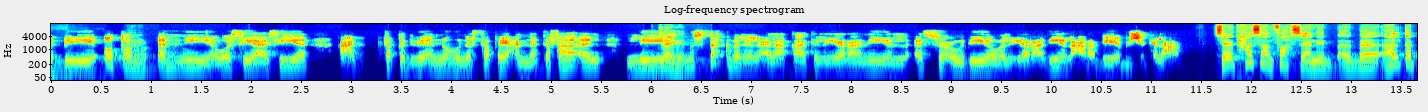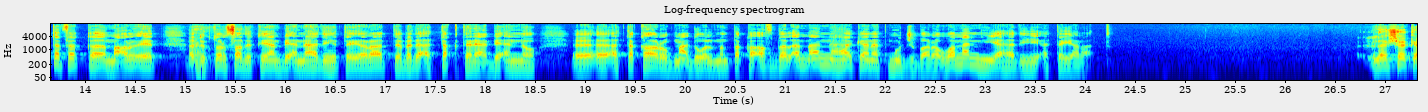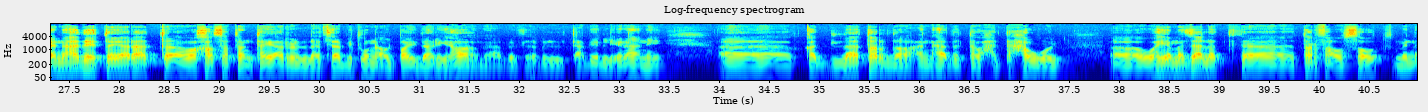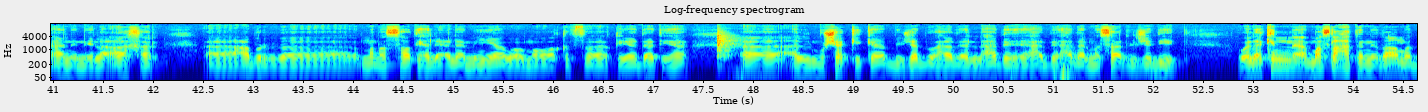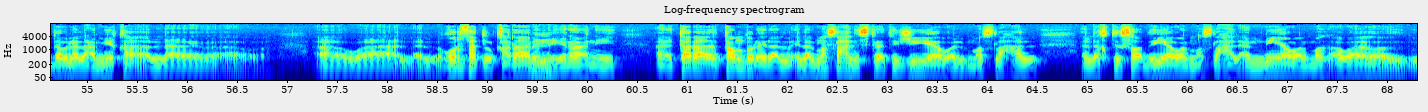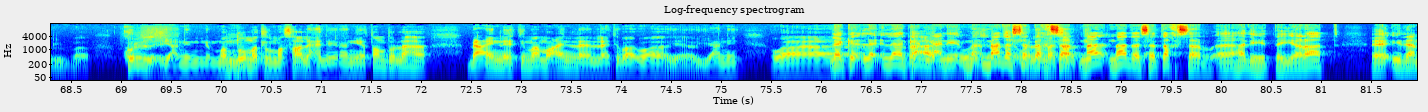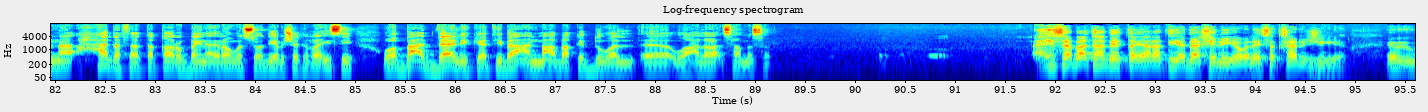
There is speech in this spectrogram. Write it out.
بأطر أمنية وسياسية أعتقد بأنه نستطيع أن نتفائل لمستقبل العلاقات الإيرانية السعودية والإيرانية العربية بشكل عام. سيد حسن فحص يعني هل تتفق مع رؤية نعم. الدكتور صادقيان بأن هذه التيارات بدأت تقتنع بأنه آه، آه، التقارب مع دول المنطقة أفضل أم أنها كانت مجبرة ومن هي هذه التيارات؟ لا شك أن هذه التيارات وخاصة تيار الثابتون أو البايداريها بالتعبير الإيراني آه، قد لا ترضى عن هذا التحول وهي ما زالت آه، ترفع الصوت من آن إلى آخر آه، عبر منصاتها الإعلامية ومواقف قياداتها المشككة بجدوى هذا هذا هذا المسار الجديد. ولكن مصلحة النظام والدولة العميقة وغرفة القرار الإيراني ترى تنظر إلى إلى المصلحة الاستراتيجية والمصلحة الاقتصادية والمصلحة الأمنية والمصلحة كل يعني منظومة المصالح الإيرانية تنظر لها بعين الاهتمام وعين الاعتبار ويعني و لكن لكن يعني ماذا ستخسر ماذا ستخسر آه، هذه التيارات آه، إذا ما حدث تقارب بين إيران والسعودية بشكل رئيسي وبعد ذلك تباعا مع باقي الدول آه، وعلى راسها مصر؟ حسابات هذه التيارات هي داخلية وليست خارجية.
